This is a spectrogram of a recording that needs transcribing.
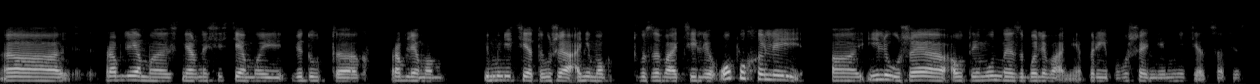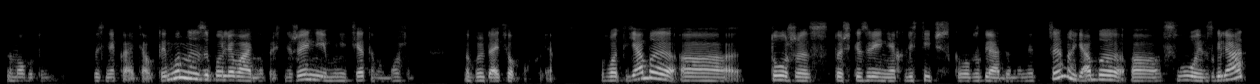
А, проблемы с нервной системой ведут к проблемам иммунитета, уже они могут вызывать или опухоли, а, или уже аутоиммунное заболевание. При повышении иммунитета, соответственно, могут возникать аутоиммунные заболевания. При снижении иммунитета мы можем наблюдать опухоли. Вот я бы а, тоже с точки зрения холистического взгляда на медицину, я бы а, свой взгляд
